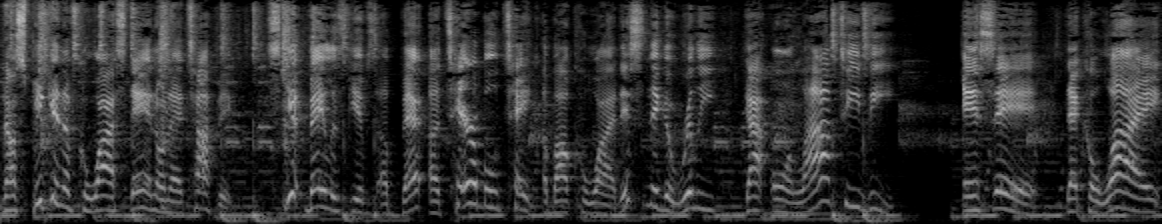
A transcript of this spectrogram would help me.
Now, speaking of Kawhi, staying on that topic, Skip Bayless gives a a terrible take about Kawhi. This nigga really got on live TV and said that Kawhi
